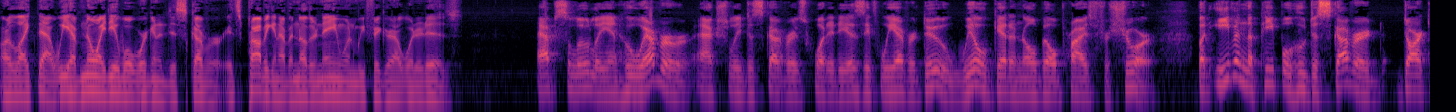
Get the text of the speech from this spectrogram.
are like that. We have no idea what we're going to discover. It's probably going to have another name when we figure out what it is. Absolutely. And whoever actually discovers what it is, if we ever do, will get a Nobel Prize for sure. But even the people who discovered dark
